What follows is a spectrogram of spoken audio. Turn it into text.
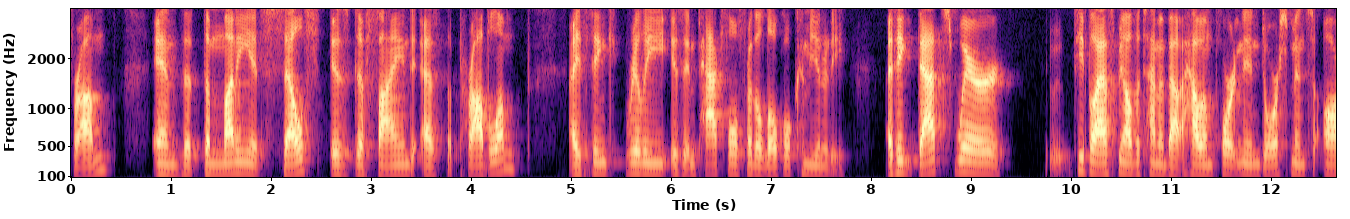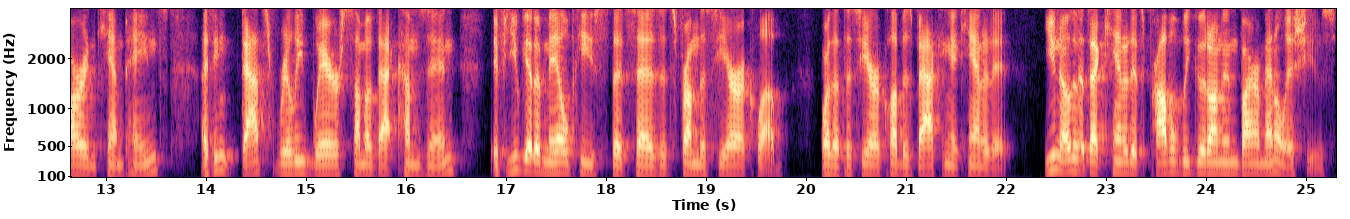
from and that the money itself is defined as the problem, I think really is impactful for the local community. I think that's where people ask me all the time about how important endorsements are in campaigns. I think that's really where some of that comes in. If you get a mail piece that says it's from the Sierra Club or that the Sierra Club is backing a candidate, you know that that candidate's probably good on environmental issues.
